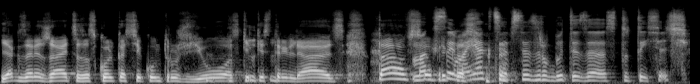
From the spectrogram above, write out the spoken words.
як заряджається за скільки секунд ружьо, скільки стріляють. Та, все Максим, прекрасно. а як це все зробити за 100 тисяч?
